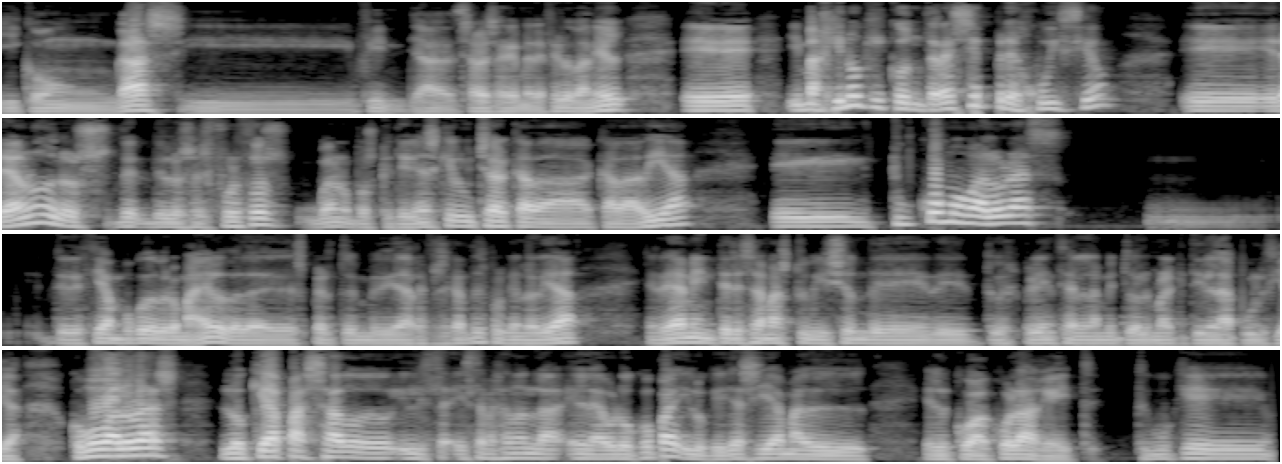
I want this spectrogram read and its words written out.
y con gas, y, en fin, ya sabes a qué me refiero, Daniel. Eh, imagino que contra ese prejuicio eh, era uno de los, de los esfuerzos, bueno, pues que tenías que luchar cada, cada día. Eh, ¿Tú cómo valoras te decía un poco de broma, ¿eh? del experto en bebidas refrescantes, porque en realidad, en realidad me interesa más tu visión de, tu experiencia en el ámbito del marketing y la publicidad. ¿Cómo valoras lo que ha pasado y está pasando en la, en la Eurocopa y lo que ya se llama el, el Coca-Cola Gate? ¿Tú qué,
